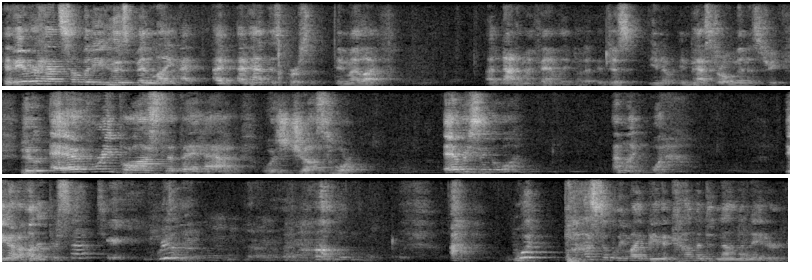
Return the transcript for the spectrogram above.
Have you ever had somebody who's been like, I, have had this person in my life. Uh, not in my family, but just, you know, in pastoral ministry, who every boss that they had was just horrible. Every single one. I'm like, wow. You got 100%? Really? Huh. Uh, what possibly might be the common denominator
